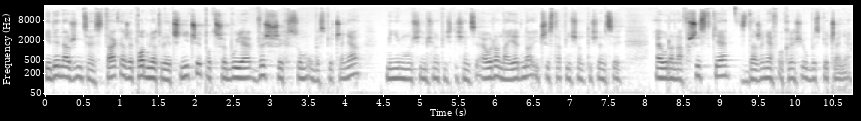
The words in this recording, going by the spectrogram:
Jedyna różnica jest taka, że podmiot leczniczy potrzebuje wyższych sum ubezpieczenia, minimum 75 tysięcy euro na jedno i 350 tysięcy euro na wszystkie zdarzenia w okresie ubezpieczenia,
